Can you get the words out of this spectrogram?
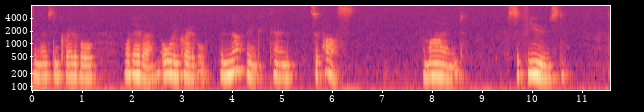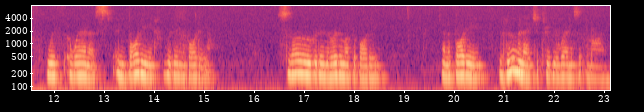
the most incredible whatever, all incredible. But nothing can surpass a mind suffused with awareness, embodied within the body, slowed within the rhythm of the body, and a body illuminated through the awareness of the mind.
